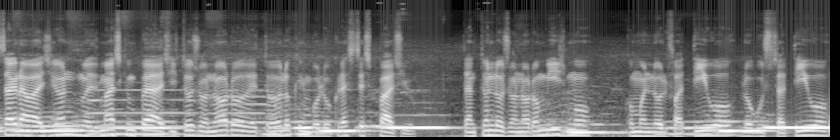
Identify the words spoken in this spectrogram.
Esta grabación no es más que un pedacito sonoro de todo lo que involucra este espacio, tanto en lo sonoro mismo como en lo olfativo, lo gustativo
